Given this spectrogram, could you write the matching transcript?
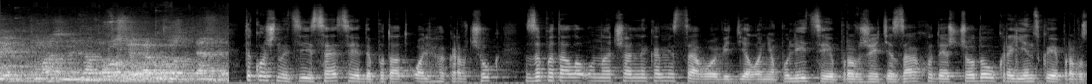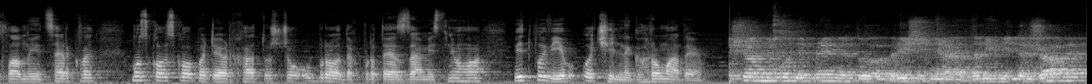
Є повноваження, просто яка проводить тендер. Також на цій сесії депутат Ольга Кравчук запитала у начальника місцевого відділення поліції про вжиті заходи щодо Української православної церкви Московського патріархату, що у бродах, проте замість нього відповів очільник громади. Якщо не буде прийнято рішення на рівні держави,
